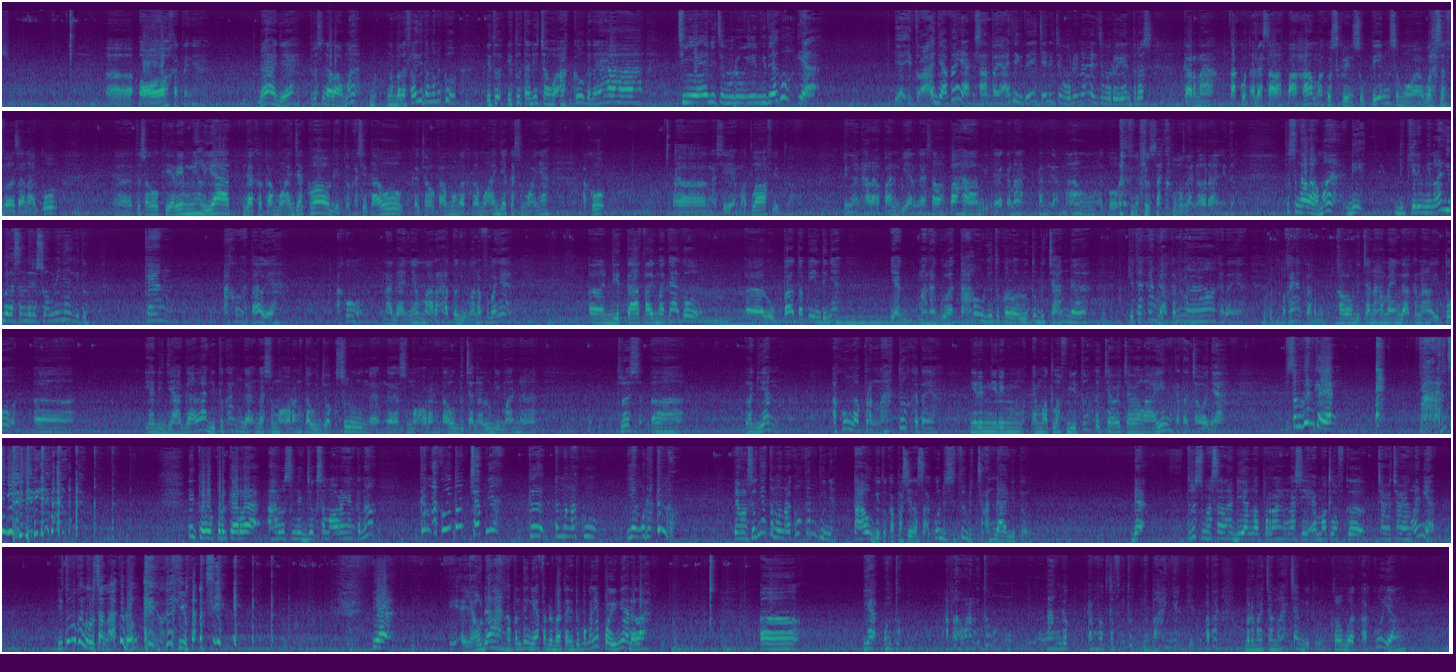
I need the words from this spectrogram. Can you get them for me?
uh, oh katanya. Udah aja ya. Terus nggak lama ngebalas lagi temanku itu itu tadi cowok aku katanya hahaha cie dicemburuin gitu ya aku. Ya ya itu aja apa ya santai aja gitu ya. Cie dicemburuin aja dicemburuin. Terus karena takut ada salah paham aku screenshotin semua balasan-balasan aku. Uh, terus aku kirim nih lihat nggak ke kamu aja kok gitu. Kasih tahu ke cowok kamu nggak ke kamu aja ke semuanya. Aku uh, ngasih emot love gitu dengan harapan biar nggak salah paham gitu ya. Karena kan nggak mau aku ngerusak hubungan orang gitu. Terus nggak lama di dikirimin lagi balasan dari suaminya gitu. Kayak aku nggak tahu ya. Aku nadanya marah atau gimana. Pokoknya uh, detail kalimatnya aku uh, lupa. Tapi intinya ya mana gue tahu gitu kalau lu tuh bercanda. Kita kan nggak kenal katanya. Makanya kalau bercanda sama yang nggak kenal itu uh, ya dijaga lah gitu kan. Nggak nggak semua orang tahu jokes lu nggak nggak semua orang tahu bercanda lu gimana. Terus uh, lagian aku nggak pernah tuh katanya ngirim-ngirim emot love gitu ke cewek-cewek lain kata cowoknya. Terus aku kan kayak eh apaan sih? Gitu ya kalau perkara harus ngejok sama orang yang kenal kan aku itu chatnya ke teman aku yang udah kenal ya maksudnya teman aku kan punya tahu gitu kapasitas aku di situ bercanda gitu. Da, terus masalah dia nggak pernah ngasih emot love ke cewek-cewek yang lain ya? Itu bukan urusan aku dong. Gimana sih? Ya ya udahlah nggak penting ya perdebatan itu. Pokoknya poinnya adalah uh, ya untuk apa orang itu nganggap emot love itu ya banyak gitu apa bermacam-macam gitu. Kalau buat aku yang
